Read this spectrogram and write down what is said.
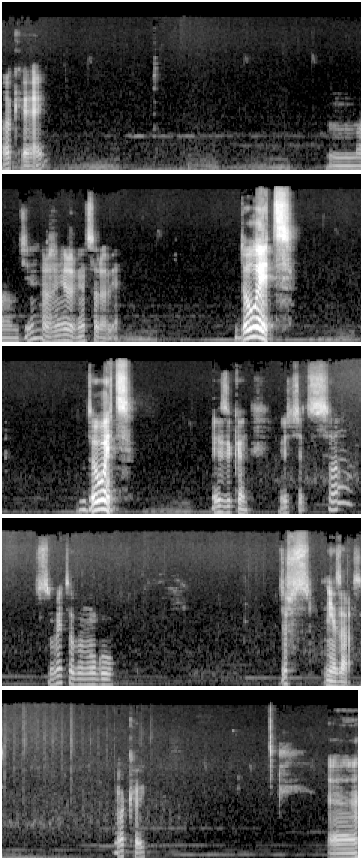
Okej. Okay. Mam dziwne wrażenie, że wiem co robię. Do it! Do it! Yes you can. Wiecie co? W sumie to bym mógł... Chociaż... Nie, zaraz. Okej. Okay. Eee...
